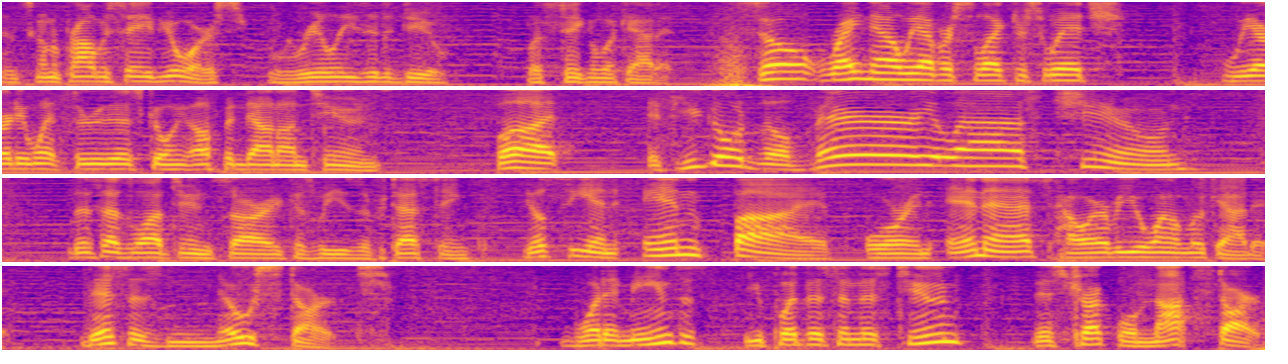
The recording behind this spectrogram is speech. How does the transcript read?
It's gonna probably save yours. Real easy to do. Let's take a look at it. So right now we have our selector switch. We already went through this going up and down on tunes. But if you go to the very last tune, this has a lot of tunes, sorry, because we use it for testing. You'll see an N5 or an NS, however you want to look at it. This is no start. What it means is you put this in this tune, this truck will not start.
